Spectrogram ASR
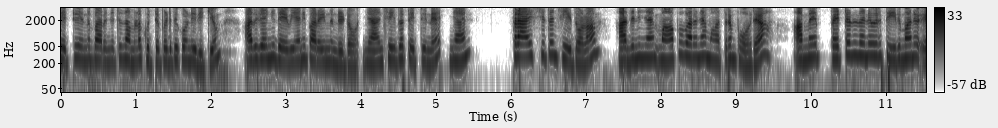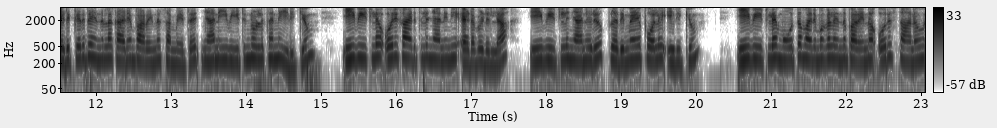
തെറ്റ് എന്ന് പറഞ്ഞിട്ട് നമ്മളെ കുറ്റപ്പെടുത്തിക്കൊണ്ടിരിക്കും. അത് കഴിഞ്ഞ് ദേവയാനി പറയുന്നുണ്ട് കേട്ടോ ഞാൻ ചെയ്ത തെറ്റിന് ഞാൻ പ്രായശ്ചിത്തം ചെയ്തോളാം. അതിന് ഞാൻ മാപ്പ് പറഞ്ഞാൽ മാത്രം പോരാ. അമ്മ പെട്ടെന്ന് തന്നെ ഒരു തീരുമാനം എടുക്കരുത് എന്നുള്ള കാര്യം പറയുന്ന സമയത്ത് ഞാൻ ഈ വീട്ടിനുള്ളിൽ തന്നെ ഇരിക്കും. ഈ വീട്ടിൽ ഒരു കാര്യത്തിൽ ഞാൻ ഇനി ഇടപെടില്ല. ഈ വീട്ടിൽ ഞാനൊരു പ്രതിമയെ പോലെ ഇരിക്കും. ഈ വീട്ടിലെ മൂത്ത മരുമകൾ എന്ന് പറയുന്ന ഒരു സ്ഥാനവും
